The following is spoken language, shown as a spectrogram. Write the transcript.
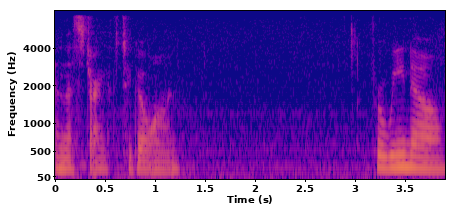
and the strength to go on. For we know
